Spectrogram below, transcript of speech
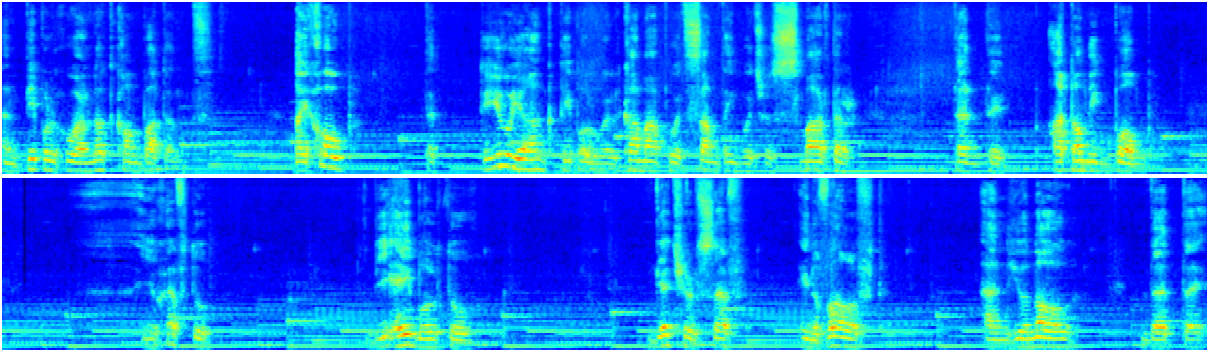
and people who are not combatants. I hope that you young people will come up with something which is smarter than the atomic bomb. You have to be able to get yourself involved and you know that uh,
